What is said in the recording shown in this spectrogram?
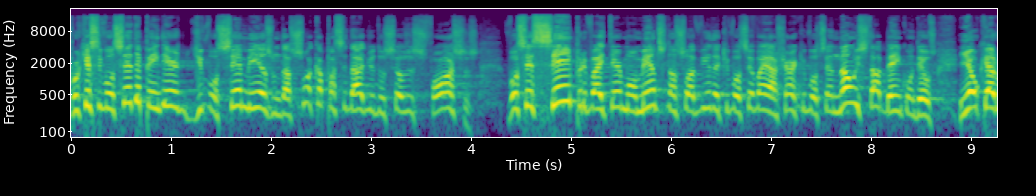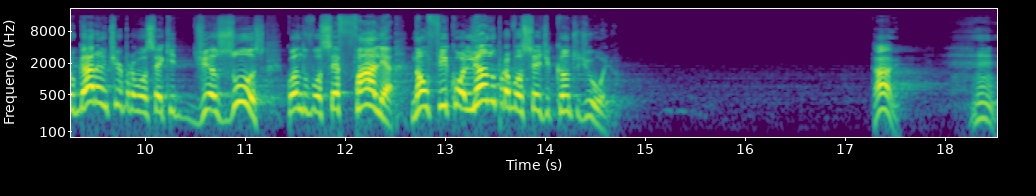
Porque se você depender de você mesmo, da sua capacidade e dos seus esforços, você sempre vai ter momentos na sua vida que você vai achar que você não está bem com Deus. E eu quero garantir para você que Jesus, quando você falha, não fica olhando para você de canto de olho. Sabe? Hum.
